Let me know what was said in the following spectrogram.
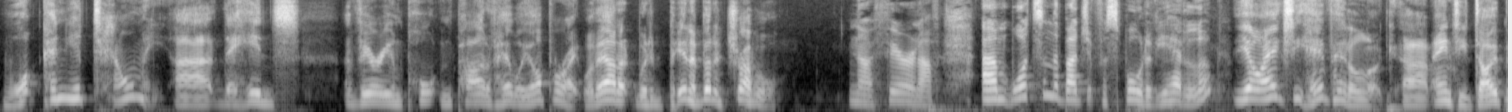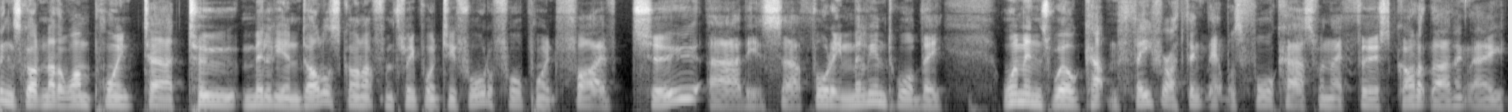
What can you tell me? Uh, the head's a very important part of how we operate. Without it, we'd be in a bit of trouble. No, fair enough. Um, what's in the budget for sport? Have you had a look? Yeah, I actually have had a look. Uh, Anti-doping's got another uh, two million dollars, gone up from three point two four to four point five two. Uh, there's uh, fourteen million toward the Women's World Cup in FIFA. I think that was forecast when they first got it. Though I think they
